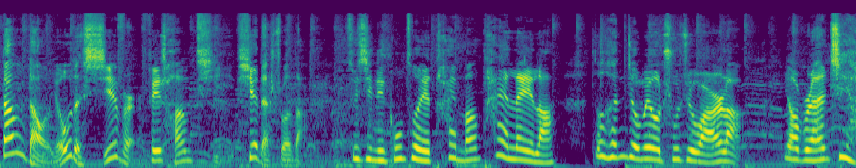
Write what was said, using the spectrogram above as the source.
当导游的媳妇儿非常体贴的说道：“最近你工作也太忙太累了，都很久没有出去玩了，要不然这样。”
